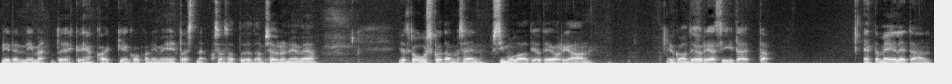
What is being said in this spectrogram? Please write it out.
niiden nimet, mutta ei ehkä ihan kaikkien koko nimiä, tai sitten ne osa saattoi jotain pseudonyymejä, jotka uskoo tämmöiseen simulaatioteoriaan, joka on teoria siitä, että, että me eletään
